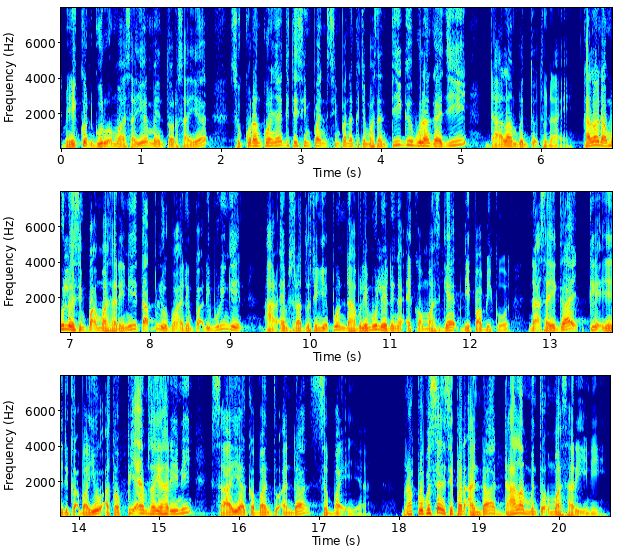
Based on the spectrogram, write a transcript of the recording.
Mengikut guru emas saya, mentor saya, sekurang-kurangnya kita simpan simpanan kecemasan 3 bulan gaji dalam bentuk tunai. Kalau nak mula simpan emas hari ini, tak perlu pun ada RM4,000. RM100 pun dah boleh mula dengan akaun emas gap di Public Gold. Nak saya guide, klik yang dekat bio atau PM saya hari ini, saya akan bantu anda sebaiknya. Berapa persen simpanan anda dalam bentuk emas hari ini?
